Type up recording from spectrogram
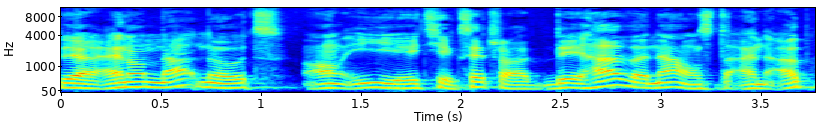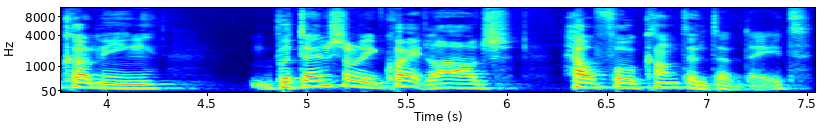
Yeah, and on that note, on EEAT, etc., they have announced an upcoming potentially quite large helpful content update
